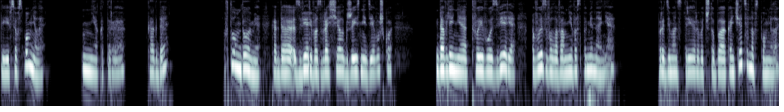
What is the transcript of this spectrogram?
Ты все вспомнила?» «Некоторое. Когда?» «В том доме, когда зверь возвращал к жизни девушку. Давление твоего зверя вызвало во мне воспоминания». «Продемонстрировать, чтобы окончательно вспомнила?»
